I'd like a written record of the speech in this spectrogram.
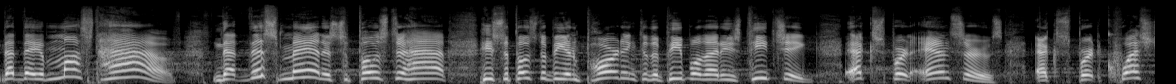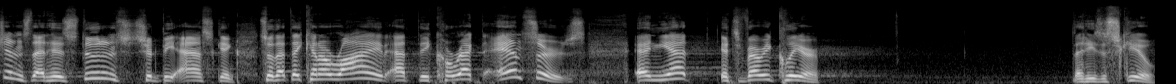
that they must have, that this man is supposed to have. He's supposed to be imparting to the people that he's teaching expert answers, expert questions that his students should be asking so that they can arrive at the correct answers. And yet, it's very clear that he's askew.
